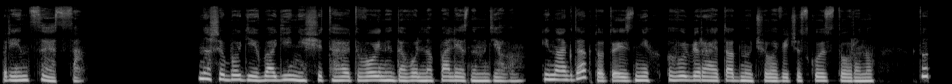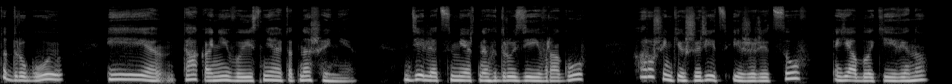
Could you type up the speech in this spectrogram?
Принцесса. Наши боги и богини считают войны довольно полезным делом. Иногда кто-то из них выбирает одну человеческую сторону, кто-то другую, и так они выясняют отношения. Делят смертных друзей и врагов, хорошеньких жриц и жрецов, яблоки и вино.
